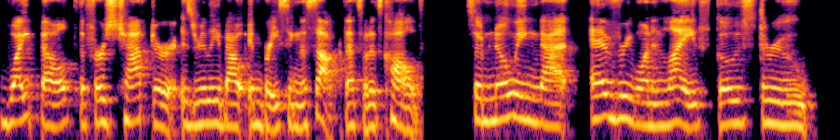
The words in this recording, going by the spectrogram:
White belt, the first chapter is really about embracing the suck. That's what it's called. So knowing that everyone in life goes through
